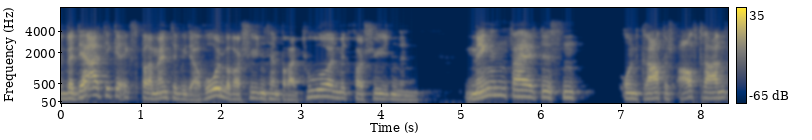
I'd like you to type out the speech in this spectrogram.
Wenn wir derartige Experimente wiederholen bei verschiedenen Temperaturen mit verschiedenen Mengenverhältnissen und grafisch auftragen,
